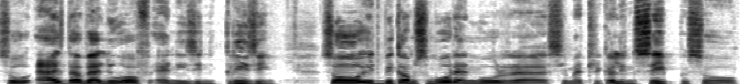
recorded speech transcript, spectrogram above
So, as the value of n is increasing, so it becomes more and more uh, symmetrical in shape. So,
